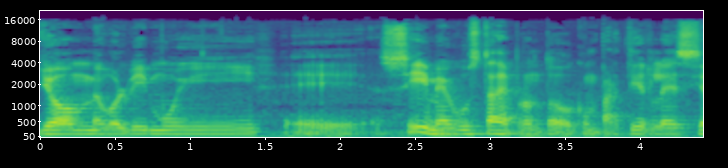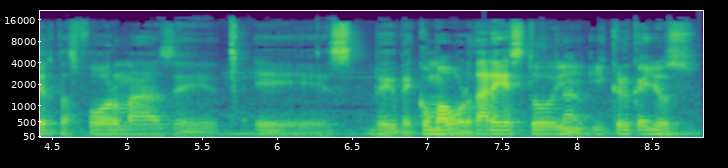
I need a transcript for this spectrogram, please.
yo me volví muy, eh, sí, me gusta de pronto compartirles ciertas formas de, eh, de, cómo abordar esto y, creo que ellos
